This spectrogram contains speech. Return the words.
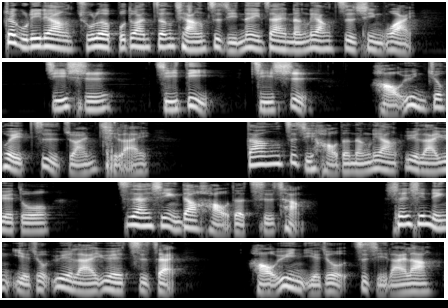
这股力量除了不断增强自己内在能量自信外，及时、及地、即事，好运就会自转起来。当自己好的能量越来越多。自然吸引到好的磁场，身心灵也就越来越自在，好运也就自己来啦。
